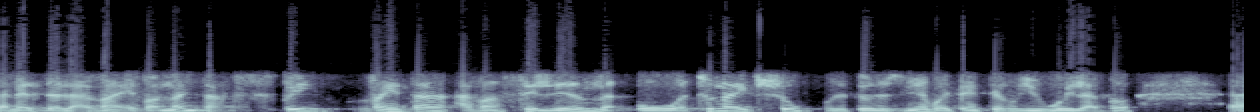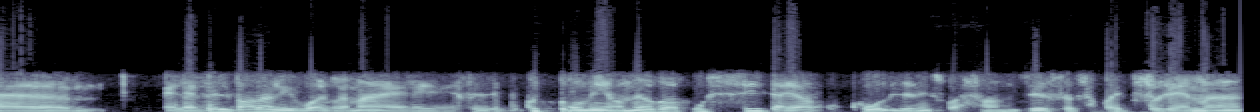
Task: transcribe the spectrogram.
la mettre de l'avant. Elle va même participer 20 ans avant Céline au Tonight Show aux États-Unis. Elle va être interviewée là-bas. Euh, elle avait le vent dans les voiles, vraiment. Elle, faisait beaucoup de tournées en Europe aussi. D'ailleurs, au cours des années 70, ça, ça va être vraiment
